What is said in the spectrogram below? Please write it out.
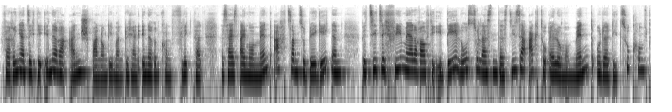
verringert sich die innere Anspannung, die man durch einen inneren Konflikt hat. Das heißt, ein Moment achtsam zu begegnen, bezieht sich vielmehr darauf, die Idee loszulassen, dass dieser aktuelle Moment oder die Zukunft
